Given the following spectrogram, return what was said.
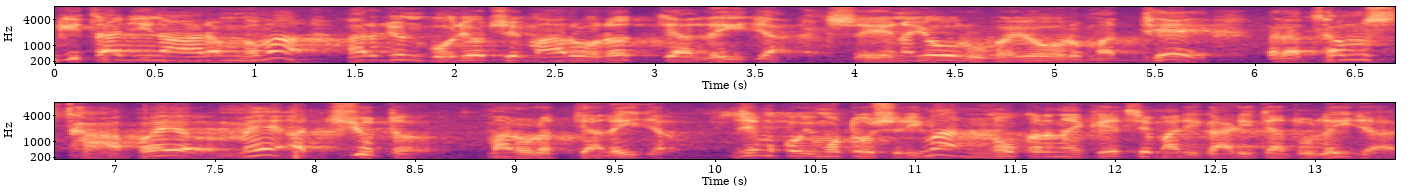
ગીતાજીના આરંભમાં અર્જુન બોલ્યો છે, મારો રથ ત્યાં લઈ જા. સેનયોર ઉભયોર મધ્યે રથમ સ્થાપય, મેં અચ્યુત. મારો રથ ત્યાં લઈ જાઓ જેમ કોઈ મોટો શ્રીમાન નોકરને કહે છે, મારી ગાડી ત્યાં તું લઈ જા.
